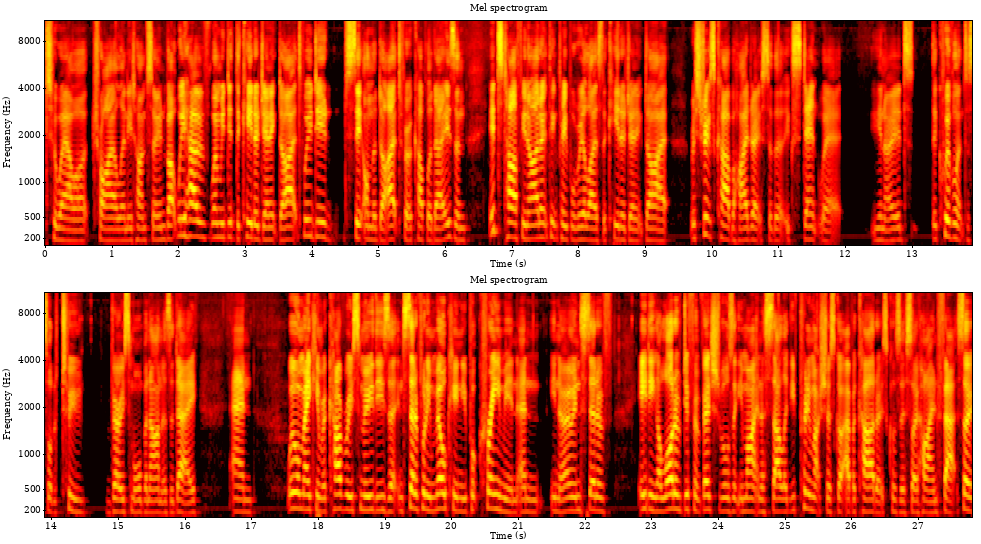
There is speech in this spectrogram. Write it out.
two hour trial anytime soon, but we have, when we did the ketogenic diets, we did sit on the diet for a couple of days and it's tough. You know, I don't think people realize the ketogenic diet restricts carbohydrates to the extent where, you know, it's the equivalent to sort of two very small bananas a day. And we were making recovery smoothies that instead of putting milk in, you put cream in. And, you know, instead of eating a lot of different vegetables that you might in a salad, you've pretty much just got avocados because they're so high in fat. So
